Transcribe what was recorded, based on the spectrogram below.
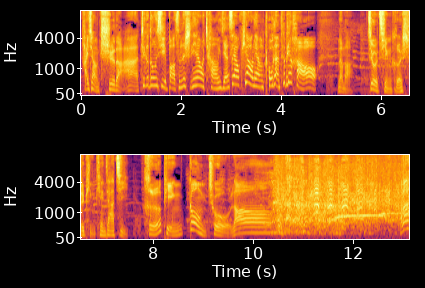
还想吃的啊？这个东西保存的时间要长，颜色要漂亮，口感特别好，那么就请和食品添加剂和平共处喽。好了，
